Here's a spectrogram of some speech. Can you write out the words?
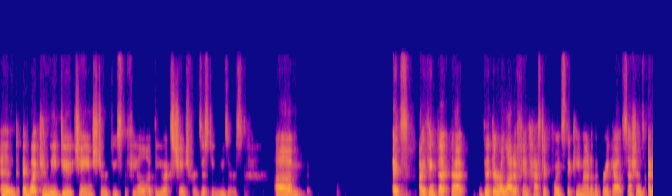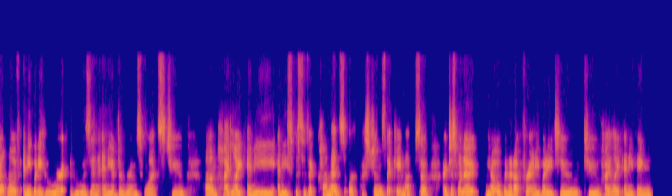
and and what can we do change to reduce the feel of the UX change for existing users. Um, it's I think that that that there are a lot of fantastic points that came out of the breakout sessions. I don't know if anybody who were who was in any of the rooms wants to um, highlight any any specific comments or questions that came up. So I just want to you know open it up for anybody to to highlight anything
